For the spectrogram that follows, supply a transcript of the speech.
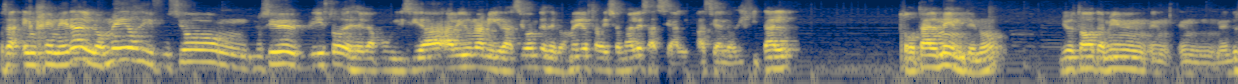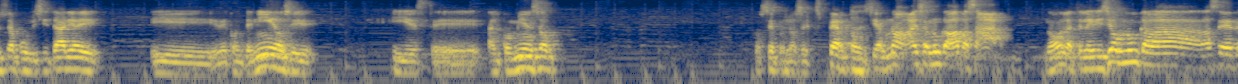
O sea, en general los medios de difusión, inclusive visto desde la publicidad, ha habido una migración desde los medios tradicionales hacia, hacia lo digital totalmente, ¿no? Yo he estado también en, la industria publicitaria y, y de contenidos y, y, este, al comienzo, no sé, pues los expertos decían, no, eso nunca va a pasar, ¿no? La televisión nunca va, va a ser,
